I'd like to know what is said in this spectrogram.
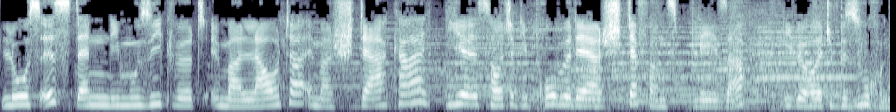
los ist, denn die Musik wird immer lauter, immer stärker. Hier ist heute die Probe der Stephansbläser, die wir heute besuchen.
